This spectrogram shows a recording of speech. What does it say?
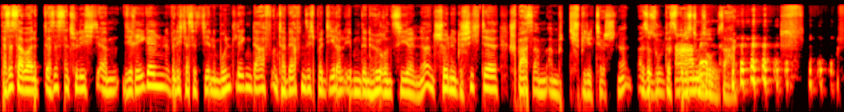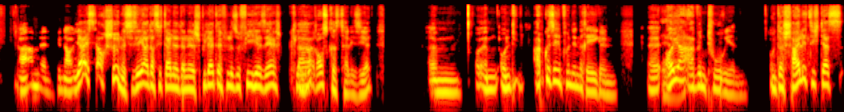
Das ist aber, das ist natürlich, ähm, die Regeln, wenn ich das jetzt dir in den Mund legen darf, unterwerfen sich bei dir dann eben den höheren Zielen. Ne? Eine schöne Geschichte, Spaß am, am Spieltisch. Ne? Also so, das würdest Amen. du so sagen. Amen, genau. Ja, ist auch schön. Ich sehe ja, dass sich deine, deine Spielleiterphilosophie hier sehr klar mhm. rauskristallisiert. Ähm, ähm, und abgesehen von den Regeln, äh, ja. euer Aventurien, unterscheidet sich das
